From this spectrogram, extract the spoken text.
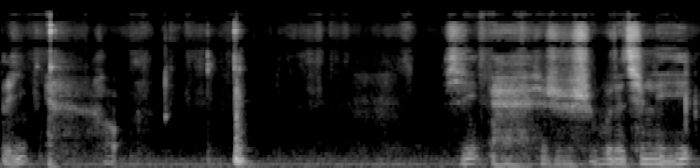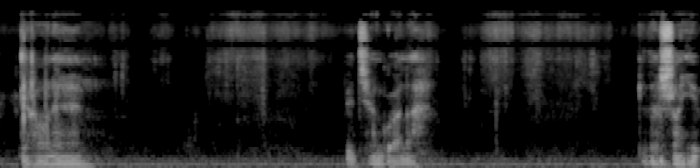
哎，好。行，这是食物的清理，然后呢，被枪管了，给它上油，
